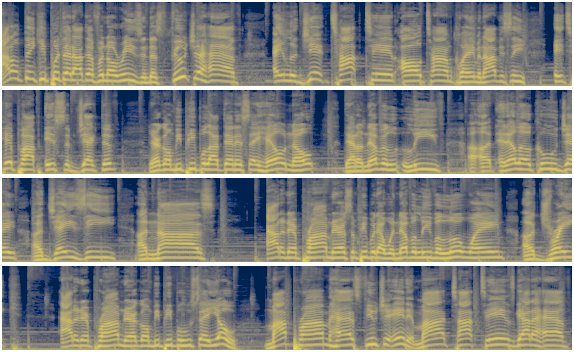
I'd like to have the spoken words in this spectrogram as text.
I don't think he put that out there for no reason. Does Future have a legit top 10 all time claim? And obviously, it's hip hop, it's subjective. There are going to be people out there that say, hell no, that'll never leave uh, an LL Cool J, a Jay Z, a Nas out of their prime. There are some people that would never leave a Lil Wayne, a Drake out of their prime. There are going to be people who say, yo, my prime has future in it. My top 10's got to have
